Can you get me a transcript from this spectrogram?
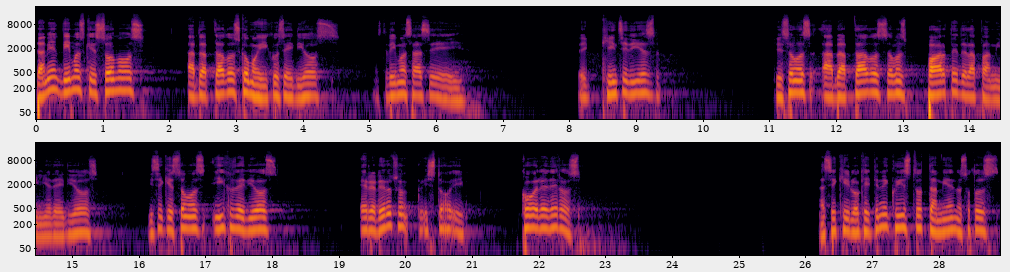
También vimos que somos adaptados como hijos de Dios. Estuvimos hace eh, 15 días que somos adaptados, somos parte de la familia de Dios. Dice que somos hijos de Dios, herederos con Cristo y coherederos. Así que lo que tiene Cristo también nosotros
